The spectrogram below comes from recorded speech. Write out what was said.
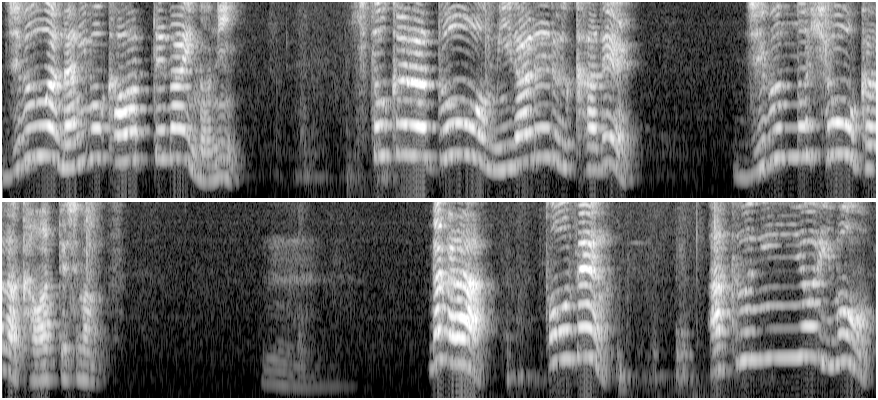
自分は何も変わってないのに人からどう見られるかで自分の評価が変わってしまうんです。だから当然悪人よりも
